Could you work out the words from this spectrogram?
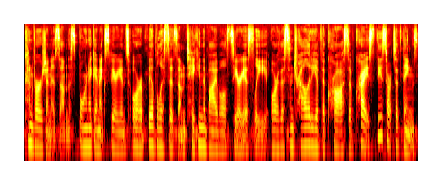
conversionism, this born again experience, or biblicism, taking the Bible seriously, or the centrality of the cross of Christ, these sorts of things.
